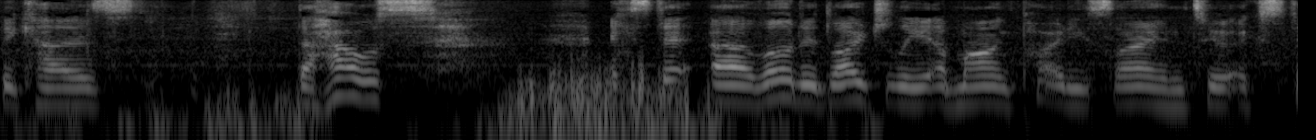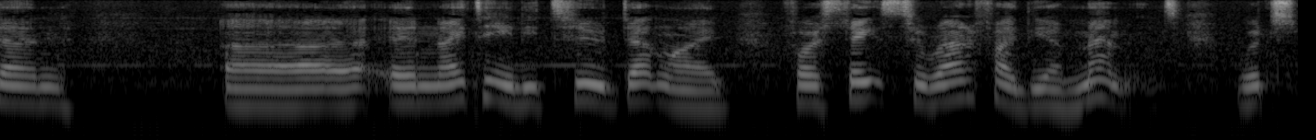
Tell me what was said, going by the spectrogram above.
because the House ext- uh, voted largely among parties line to extend uh, in 1982 deadline for states to ratify the amendment, which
